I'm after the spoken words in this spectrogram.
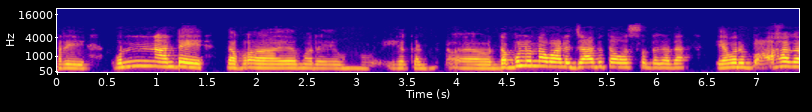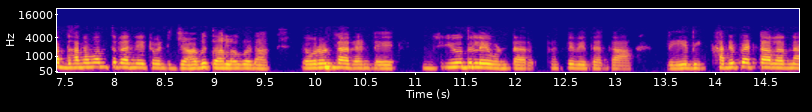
మరి ఉన్న అంటే మరి ఈ యొక్క డబ్బులున్న వాళ్ళ జాబితా వస్తుంది కదా. ఎవరు బాగా ధనవంతులు అనేటువంటి జాబితాలో కూడా ఎవరుంటారంటే యూదులే ఉంటారు. అదే విధంగా ఏది కనిపెట్టాలన్నా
